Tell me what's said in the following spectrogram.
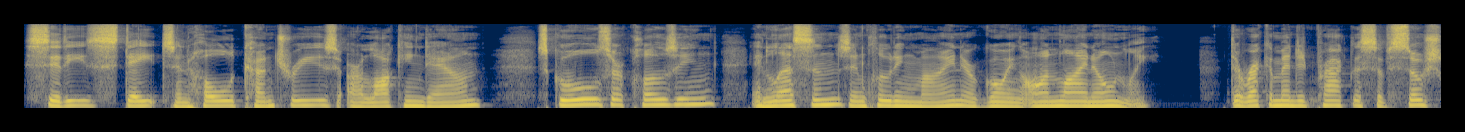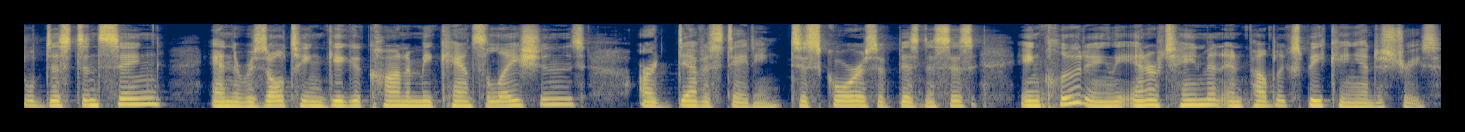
cities, states, and whole countries are locking down, schools are closing, and lessons, including mine, are going online only. The recommended practice of social distancing and the resulting gig economy cancellations are devastating to scores of businesses, including the entertainment and public speaking industries.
